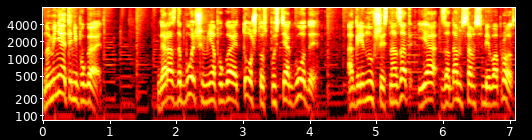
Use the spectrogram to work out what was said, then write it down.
Но меня это не пугает. Гораздо больше меня пугает то, что спустя годы, оглянувшись назад, я задам сам себе вопрос.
